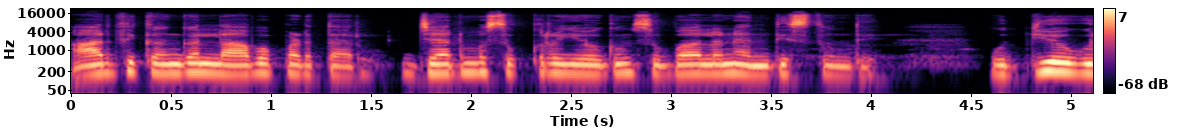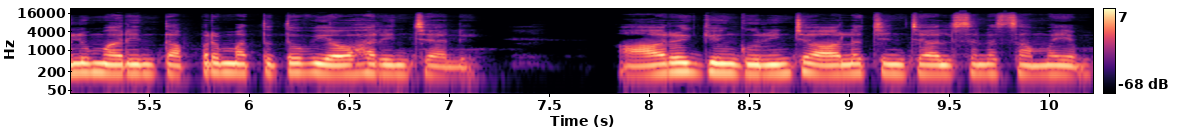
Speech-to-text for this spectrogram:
ఆర్థికంగా లాభపడతారు. జన్మ శుక్రయోగం శుభాలను అందిస్తుంది. ఉద్యోగులు మరింత అప్రమత్తతో వ్యవహరించాలి. ఆరోగ్యం గురించి ఆలోచించాల్సిన సమయం.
